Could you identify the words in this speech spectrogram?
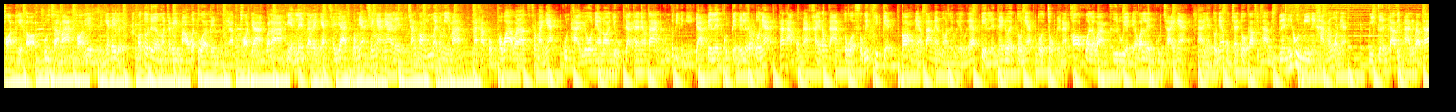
ถอดเพจออก คุณสามารถถอดเลนอย่างเงี้ยได้เลย เพราะตัวเดิมมันจะไปเมาส์กับตัวเลนถูกไหมครับ ถอดยาก เวลาเปลี่ยนเลนอะไรเงี้ยใช้ยาก ตรงเนี้ยใช้งานง่ายเลย ช่างกล้องยุคใหม่ต้องมีมานะครับผม เพราะว่าเวลาสมัยเนี้ยคุณถ่ายวิดีโอแนวนอนอยู่ อยากถ่ายแนวตั้งคุณก็บิดอย่างนี้ อยากเปลี่ยนเลนคุณเปลี่ยนได้เลย ตัวเนี้ยถ้าถามผมนะ ใครต้องการตัวสวิตช์ที่เปลี่ยนกล้องแนวตั้งแนวนอนเร็วๆ และเปลี่ยนเลนได้ด้วย ตัวเนี้ยตัวจบเลยนะ ข้อควรระวังคือดูอย่างเดียวว่าเลนคุณใช้เนี่ย อ่า อย่างตัวเนี้ยผมใช้ตัว 95มิลเลนที่คุณมีในคลังทั้งหมดเนี่ย มีเกิน 95 หรือเปล่า ถ้า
